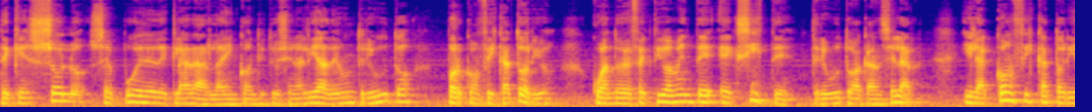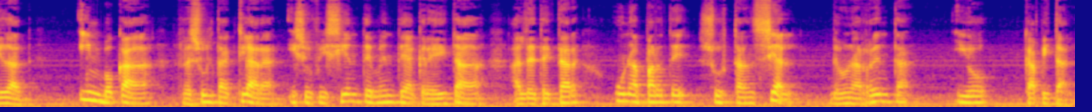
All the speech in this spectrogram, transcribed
de que sólo se puede declarar la inconstitucionalidad de un tributo por confiscatorio cuando efectivamente existe tributo a cancelar y la confiscatoriedad invocada resulta clara y suficientemente acreditada al detectar una parte sustancial de una renta y o capital.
